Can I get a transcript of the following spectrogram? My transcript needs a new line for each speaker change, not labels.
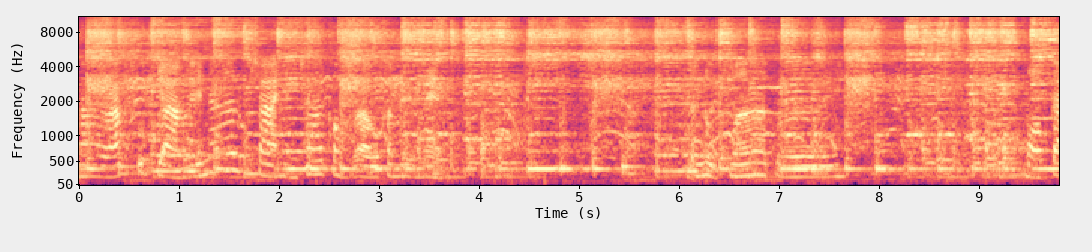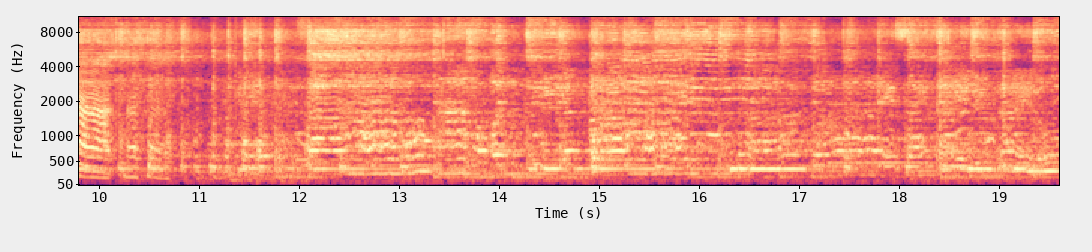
น่ารักทุกอย่างเลยนะลูกชายแห่งชาติของเราค่ะ
แม่สนุกมากเลย หมอกาดนะคะสาย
